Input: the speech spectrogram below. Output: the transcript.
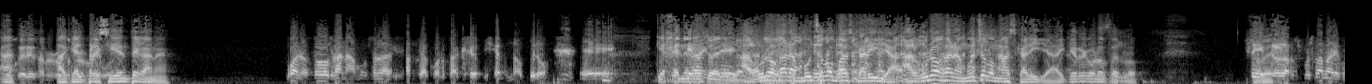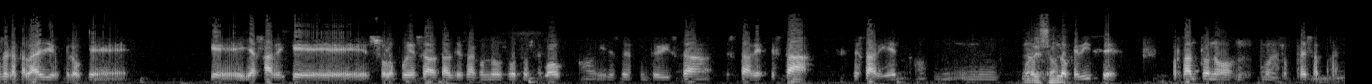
a, a que el presidente gana. Bueno, todos ganamos en la distancia corta, creo yo, ¿no? Pero... Eh, Qué generoso eres. Algunos ganan mucho con mascarilla. Algunos ganan mucho con mascarilla. Hay que reconocerlo. Sí, pero la respuesta de María José Catalá yo creo que, que ella sabe que solo puede ser alcaldesa con los votos de Vox, ¿no? Y desde ese punto de vista está bien, está, está bien, ¿no? Mm, Por lo, eso. lo que dice. Por tanto, no, no es una sorpresa para mí.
